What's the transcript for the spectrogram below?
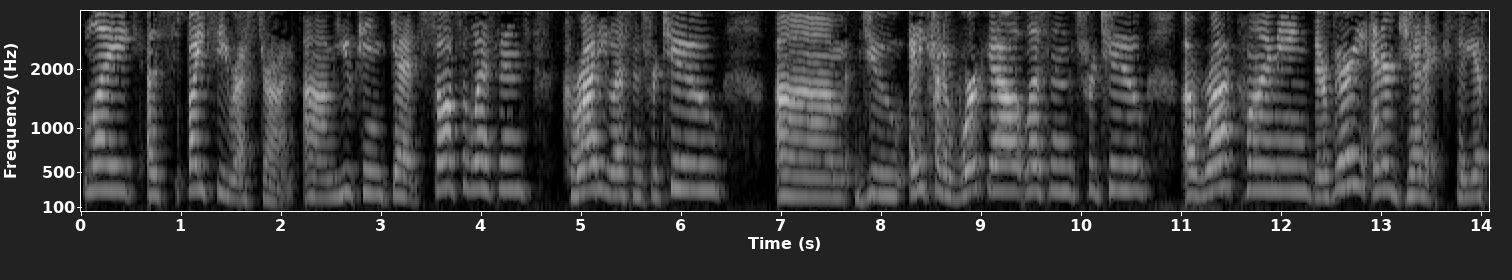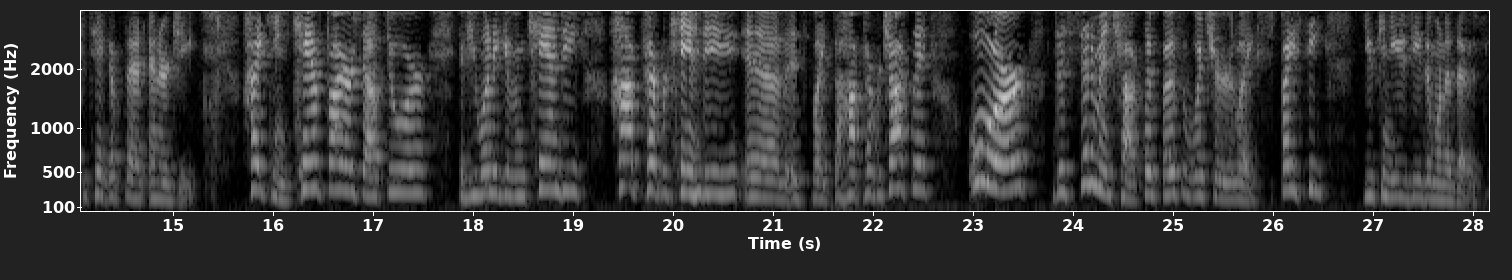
like a spicy restaurant? Um, you can get salsa lessons, karate lessons for two, um, do any kind of workout lessons for two, uh, rock climbing. They're very energetic, so you have to take up that energy. Hiking, campfires outdoor. If you want to give them candy, hot pepper candy, uh, it's like the hot pepper chocolate or the cinnamon chocolate, both of which are like spicy. You can use either one of those.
